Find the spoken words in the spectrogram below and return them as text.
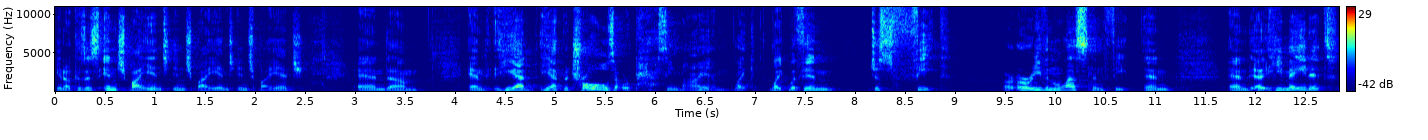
you know, because it's inch by inch, inch by inch, inch by inch. And, um, and he, had, he had patrols that were passing by him, like, like within just feet or, or even less than feet. And and uh, he made it,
